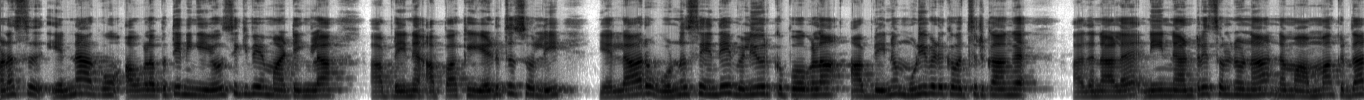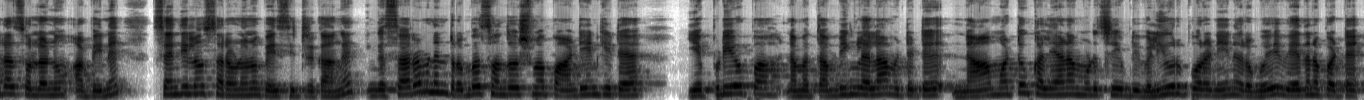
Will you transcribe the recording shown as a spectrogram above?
மனசு என்ன ஆகும் அவங்கள பற்றி நீங்கள் யோசிக்கவே மாட்டீங்களா? அப்படின்னு அப்பாவுக்கு எடுத்து சொல்லி எல்லாரும் ஒன்று சேர்ந்தே வெளியூருக்கு போகலாம் அப்படின்னு முடிவெடுக்க வச்சுருக்காங்க. அதனால் நீ நன்றி சொல்லணும்னா நம்ம அம்மாக்கு தான்டா சொல்லணும் அப்படின்னு செந்திலும் சரவணனும் பேசிகிட்டு இருக்காங்க. இங்கே சரவணன் ரொம்ப சந்தோஷமாக பாண்டியன் கிட்ட எப்படியோப்பா நம்ம தம்பிங்களெல்லாம் விட்டுட்டு நான் மட்டும் கல்யாணம் முடிச்சு இப்படி வெளியூர் போகிறேனேன்னு ரொம்பவே வேதனைப்பட்டேன்.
